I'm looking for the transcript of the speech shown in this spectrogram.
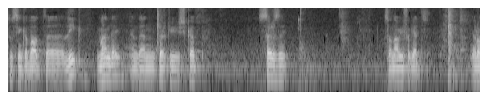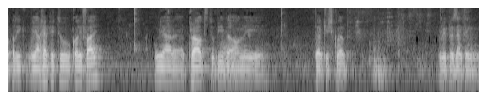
to think about uh, league Monday and then Turkish Cup Thursday. So now we forget Europa League. We are happy to qualify. We are uh, proud to be the only Turkish club representing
